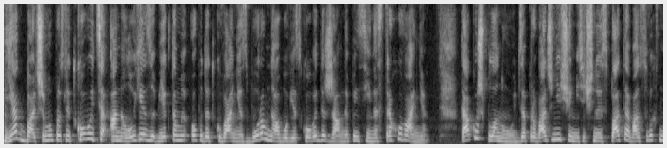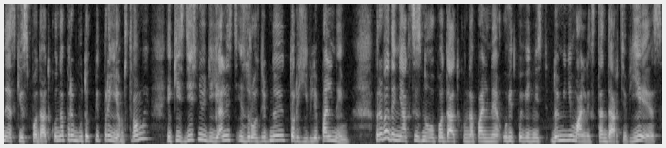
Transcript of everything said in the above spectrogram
Як бачимо, прослідковується аналогія з об'єктами оподаткування збором на обов'язкове державне пенсійне страхування. Також планують запровадження щомісячної сплати авансових внесків з податку на прибуток підприємствами, які здійснюють діяльність із роздрібної торгівлі пальним, приведення акцизного податку на пальне у відповідність до мінімальних стандартів ЄС,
